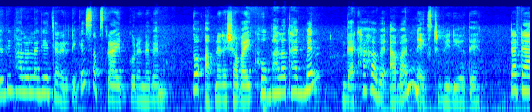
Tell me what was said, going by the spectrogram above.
যদি ভালো লাগে চ্যানেলটিকে সাবস্ক্রাইব করে নেবেন। তো আপনারা সবাই খুব ভালো থাকবেন। দেখা হবে আবার নেক্সট ভিডিওতে। টাটা!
